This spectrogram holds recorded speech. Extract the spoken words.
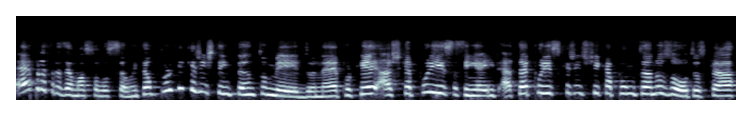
é para trazer uma solução. Então, por que, que a gente tem tanto medo, né? Porque acho que é por isso, assim, é, até por isso que a gente fica apontando os outros para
